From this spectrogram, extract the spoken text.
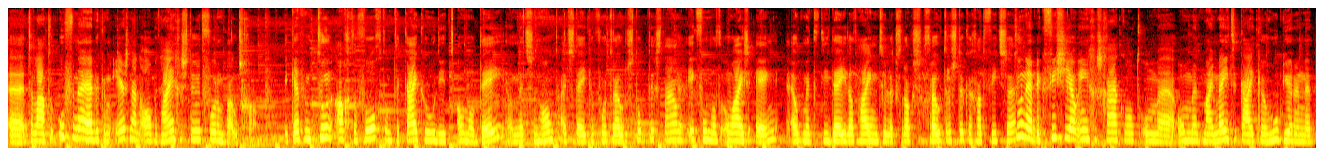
uh, te laten oefenen heb ik hem eerst naar de Albert Heijn gestuurd voor een boodschap. Ik heb hem toen achtervolgd om te kijken hoe hij het allemaal deed. Met zijn hand uitsteken voor het rode stoplicht staan. Ik vond dat onwijs eng. Ook met het idee dat hij natuurlijk straks grotere stukken gaat fietsen. Toen heb ik Visio ingeschakeld om, uh, om met mij mee te kijken hoe Björn het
